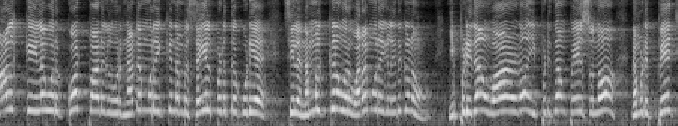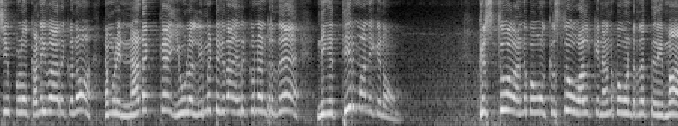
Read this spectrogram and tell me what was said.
வாழ்க்கையில் ஒரு கோட்பாடுகள் ஒரு நடைமுறைக்கு நம்ம செயல்படுத்தக்கூடிய சில நமக்குன்னு ஒரு வரமுறைகள் இருக்கணும். இப்படி தான் வாழணும் இப்படி தான் பேசணும். நம்முடைய பேச்சு இவ்வளோ கனிவாக இருக்கணும். நம்முடைய நடக்க இவ்வளோ லிமிட்டுக்கு தான் இருக்கணுன்றதை நீங்கள் தீர்மானிக்கணும். கிறிஸ்துவ அனுபவம் கிறிஸ்துவ வாழ்க்கையின் அனுபவம்ன்றது தெரியுமா?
